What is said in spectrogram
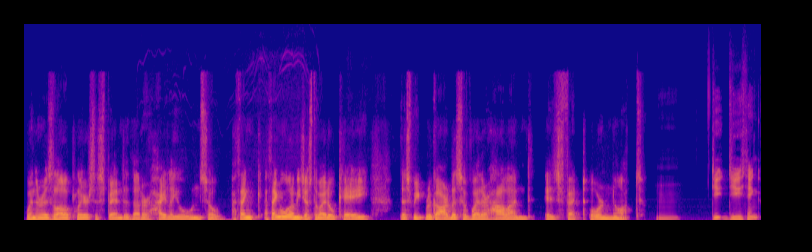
when there is a lot of players suspended that are highly owned. So I think I think we're going to be just about okay this week, regardless of whether Haaland is fit or not. Mm. Do Do you think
